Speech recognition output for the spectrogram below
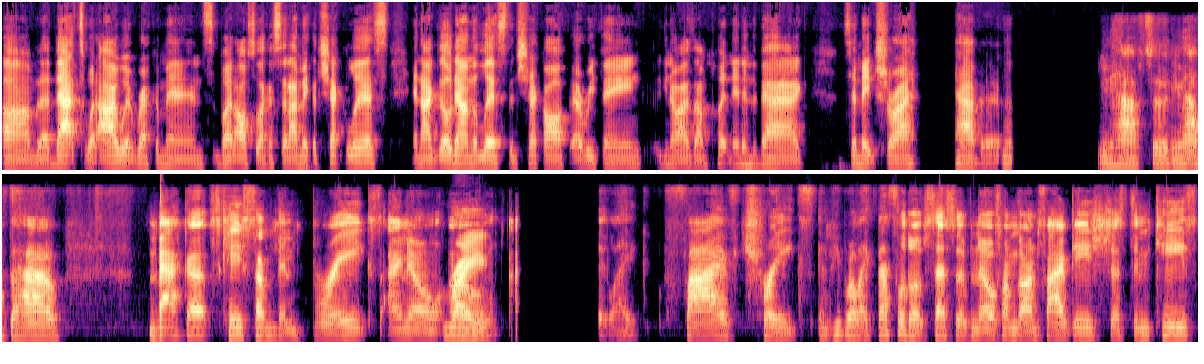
Um, that's what I would recommend. But also, like I said, I make a checklist and I go down the list and check off everything, you know, as I'm putting it in the bag to make sure I have it. You have to. And You have to have backups case something breaks. I know. Right. Um, I, like five trachs, and people are like, "That's a little obsessive. No, if I'm gone five days, just in case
